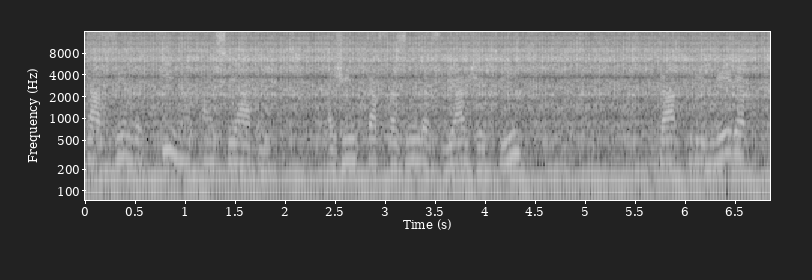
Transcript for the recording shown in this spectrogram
tá vendo aqui, rapaziada? A gente tá fazendo a viagem aqui da primeira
